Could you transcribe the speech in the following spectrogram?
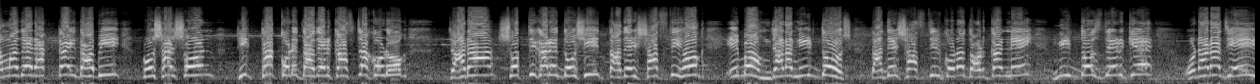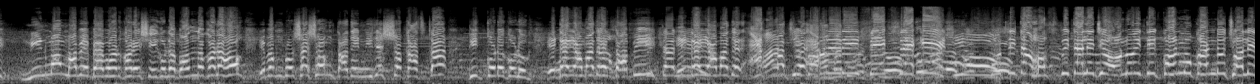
আমাদের একটাই দাবি প্রশাসন ঠিকঠাক করে তাদের কাজটা করুক যারা সত্যিকারের দোষী তাদের শাস্তি হোক এবং যারা নির্দোষ তাদের শাস্তির কোনো দরকার নেই। নির্দোষদেরকে ওনারা যেই নির্মমভাবে ব্যবহার করে সেগুলো বন্ধ করা হোক এবং প্রশাসন তাদের নিজস্ব কাজটা ঠিক করে করুক। এটাই আমাদের দাবি এটাই আমাদের একমাত্র আমাদের এই sex racket, প্রতিটা হসপিটালে যে অনৈতিক কর্মকাণ্ড চলে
